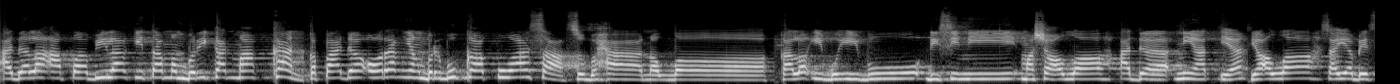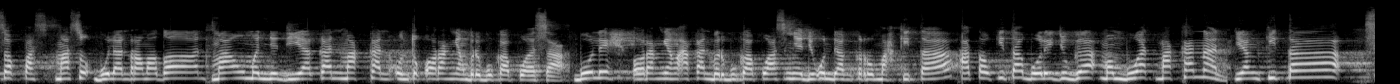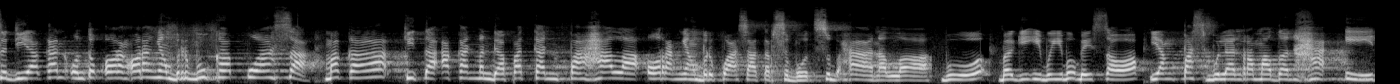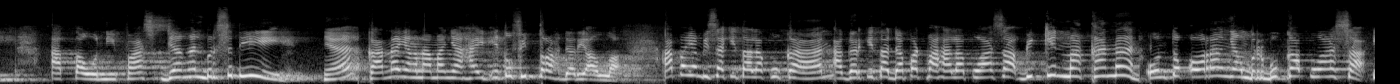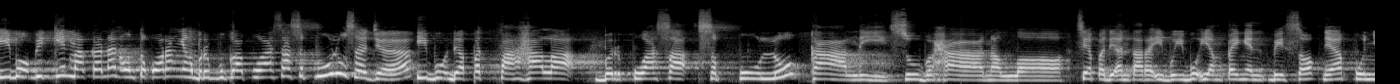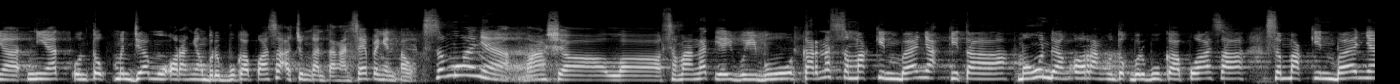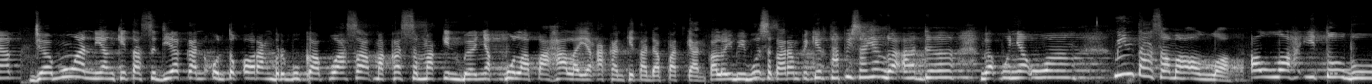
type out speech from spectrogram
adalah apabila kita memberikan makan kepada orang yang berbuka puasa. Subhanallah. Kalau ibu-ibu di sini, masya Allah ada niat ya. Ya Allah, saya besok pas masuk bulan Ramadan mau menyediakan makan untuk orang yang berbuka puasa. Boleh orang yang akan berbuka puasanya diundang ke rumah kita atau kita boleh juga membuat makanan yang kita sediakan untuk orang-orang yang berbuka puasa maka kita akan mendapatkan pahala orang yang berpuasa tersebut. Subhanallah. Bu, bagi ibu-ibu besok yang pas bulan Ramadan haid atau nifas jangan bersedih ya karena yang namanya haid itu fitrah dari Allah. Apa yang bisa kita lakukan agar kita dapat pahala puasa? Bikin makanan untuk orang yang berbuka puasa. Ibu bikin makanan untuk orang yang berbuka puasa 10 saja ibu dapat pahala berpuasa 10 kali. Subhanallah. Siapa di antara ibu-ibu yang pengen besok ya punya niat untuk menjamu orang yang berbuka puasa? Acungkan tangan saya pengen tahu. Semuanya masya Masya Allah, semangat ya ibu-ibu. Karena semakin banyak kita mengundang orang untuk berbuka puasa, semakin banyak jamuan yang kita sediakan untuk orang berbuka puasa, maka semakin banyak pula pahala yang akan kita dapatkan. Kalau ibu-ibu sekarang pikir, tapi saya nggak ada, nggak punya uang, minta sama Allah. Allah itu bu,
